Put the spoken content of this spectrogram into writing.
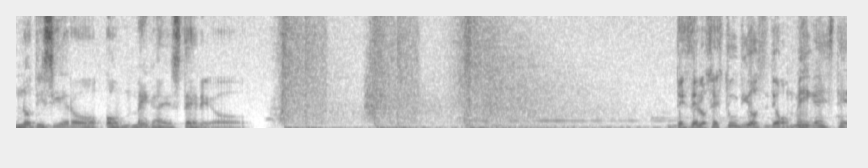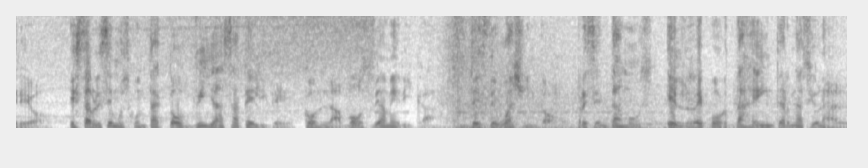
Noticiero Omega Estéreo. Desde los estudios de Omega Estéreo, establecemos contacto vía satélite con la voz de América. Desde Washington, presentamos el reportaje internacional.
